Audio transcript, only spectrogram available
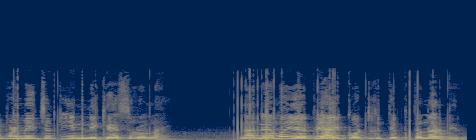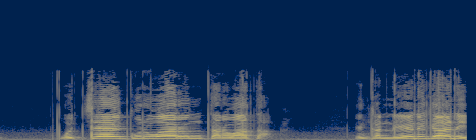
ఇప్పుడు మీ చుట్టూ ఇన్ని కేసులు ఉన్నాయి. నన్నేమో ఏపీ హైకోర్టుకు తిప్పుతున్నారు మీరు. వచ్చే గురువారం తర్వాత ఇంకా నేను కానీ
